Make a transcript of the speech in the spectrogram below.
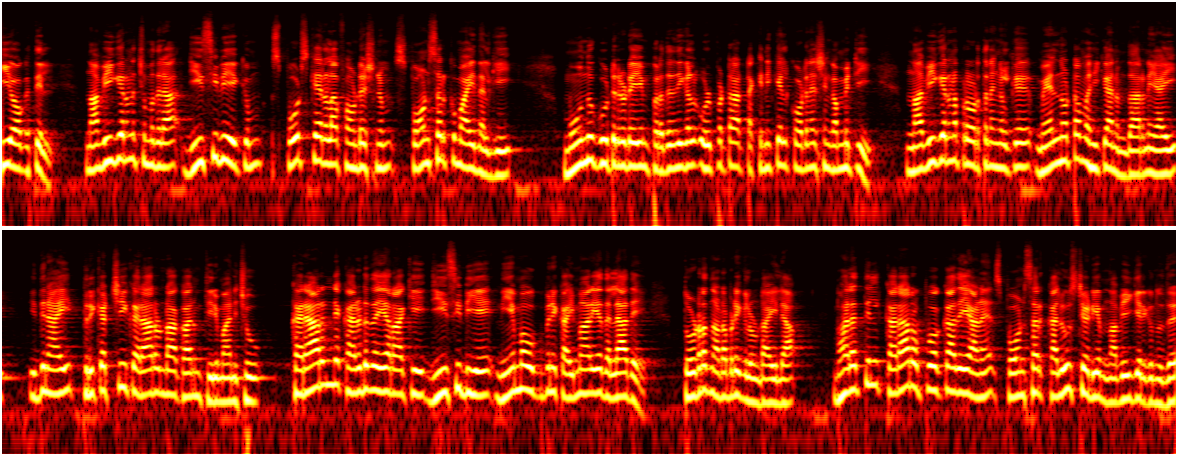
ഈ യോഗത്തിൽ നവീകരണ ചുമതല ജി സി ഡി എക്കും സ്പോർട്സ് കേരള ഫൗണ്ടേഷനും സ്പോൺസർക്കുമായി നൽകി. മൂന്ന് കൂട്ടരുടെയും പ്രതിനിധികൾ ഉൾപ്പെട്ട ടെക്നിക്കൽ കോർഡിനേഷൻ കമ്മിറ്റി നവീകരണ പ്രവർത്തനങ്ങൾക്ക് മേൽനോട്ടം വഹിക്കാനും ധാരണയായി. ഇതിനായി ത്രികക്ഷി കരാറുണ്ടാക്കാനും തീരുമാനിച്ചു. കരാറിന്റെ കരട് തയ്യാറാക്കി ജി സി ഡി എ നിയമവകുപ്പിന് കൈമാറിയതല്ലാതെ തുടർ നടപടികളുണ്ടായില്ല. ഫലത്തിൽ കരാർ ഒപ്പുവെക്കാതെയാണ് സ്പോൺസർ കലൂർ സ്റ്റേഡിയം നവീകരിക്കുന്നത്.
